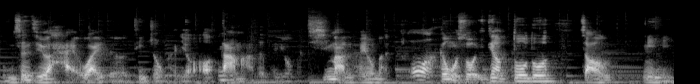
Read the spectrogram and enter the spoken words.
我们甚至有海外的听众朋友哦，大马的朋友们、骑马的朋友们，哇，跟我说一定要多多找你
